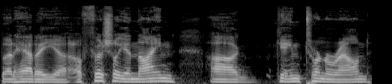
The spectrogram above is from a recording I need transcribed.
but had a officially a nine game turnaround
